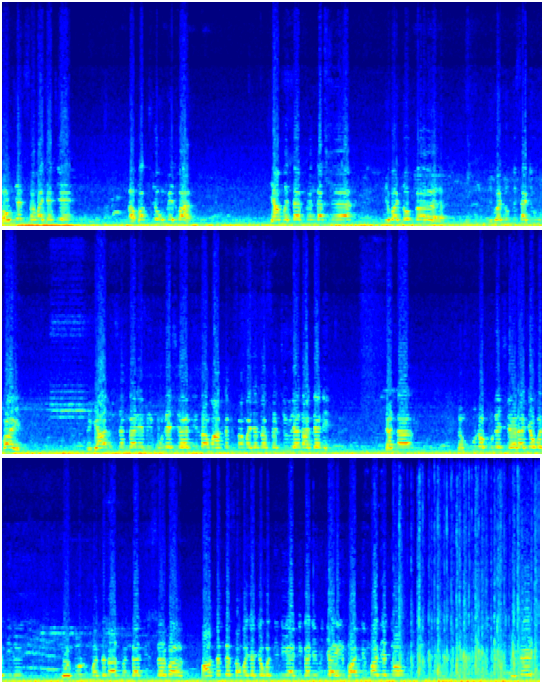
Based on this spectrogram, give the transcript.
बहुजन समाजाचे अपक्ष उमेदवार या मतदारसंघात निवडणूक निवडणुकीसाठी उभा आहे. तर या अनुषंगाने मी पुणे शहर जिल्हा मातंग समाजाचा सचिव या नात्याने त्यांना संपूर्ण पुणे शहराच्या वतीने कोथरूड मतदारसंघातील सर्व मातंग समाजाच्या वतीने या ठिकाणी मी जाहीर पाठिंबा देतो. तसेच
